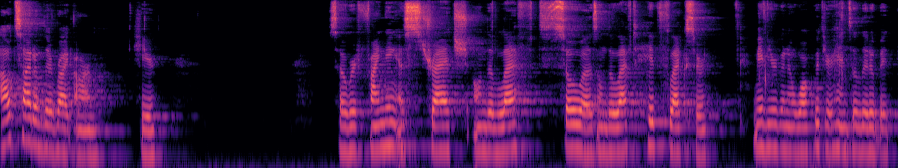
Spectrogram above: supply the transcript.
outside of the right arm here. So we're finding a stretch on the left psoas, on the left hip flexor. Maybe you're going to walk with your hands a little bit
